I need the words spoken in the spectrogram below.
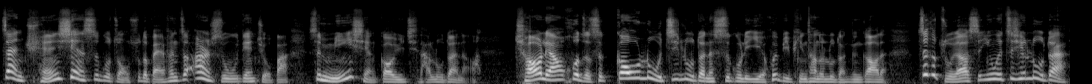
占全线事故总数的百分之二十五点九八是。明显高于其他路段的啊，桥梁或者是高路基路段的事故率也会比平常的路段更高的。这个主要是因为这些路段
